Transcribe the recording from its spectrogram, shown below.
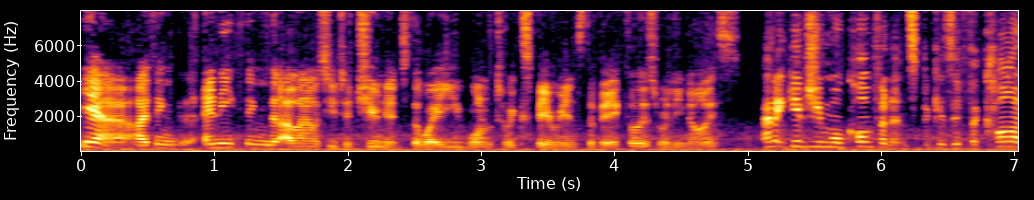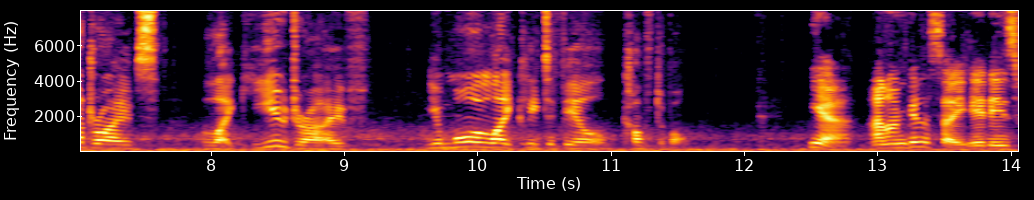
Yeah, I think anything that allows you to tune it to the way you want to experience the vehicle is really nice. And it gives you more confidence because if the car drives like you drive, you're more likely to feel comfortable. Yeah, and I'm going to say it is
